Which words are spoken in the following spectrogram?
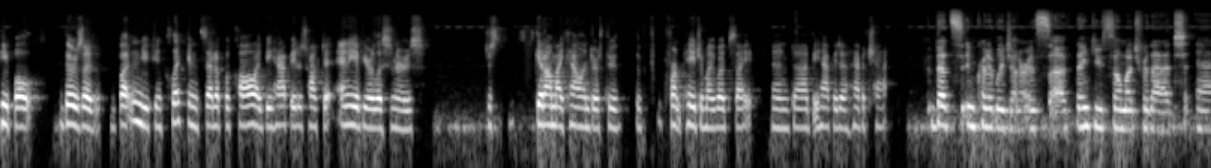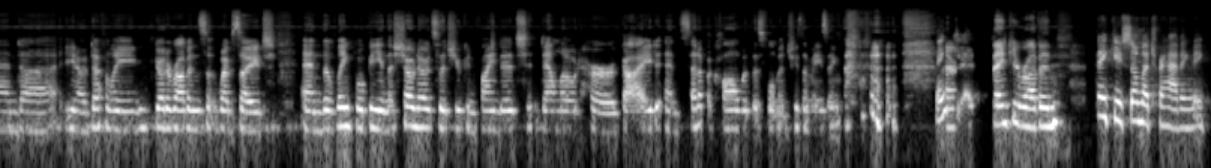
people. There's a button you can click and set up a call. I'd be happy to talk to any of your listeners. Just get on my calendar through the front page of my website, and uh, I'd be happy to have a chat. That's incredibly generous. Uh, thank you so much for that. And, uh, you know, definitely go to Robin's website, and the link will be in the show notes so that you can find it, download her guide, and set up a call with this woman. She's amazing. Thank you. Thank you, Robin. Thank you so much for having me.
